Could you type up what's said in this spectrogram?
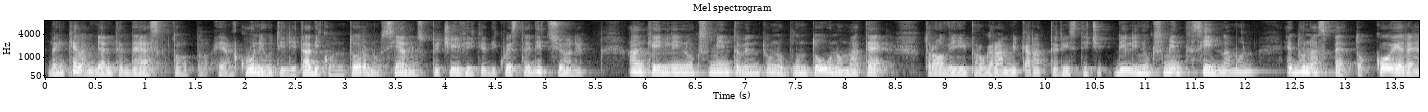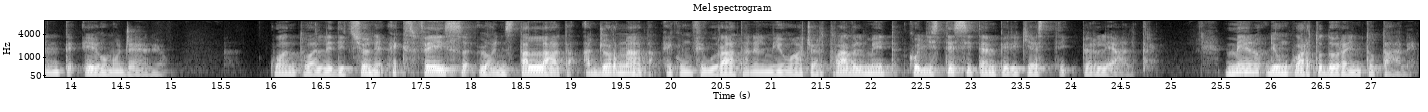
Benché l'ambiente desktop e alcune utilità di contorno siano specifiche di questa edizione, anche in Linux Mint 21.1 Mate trovi i programmi caratteristici di Linux Mint Cinnamon ed un aspetto coerente e omogeneo. Quanto all'edizione Xface l'ho installata, aggiornata e configurata nel mio Acer TravelMate con gli stessi tempi richiesti per le altre. Meno di un quarto d'ora in totale.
